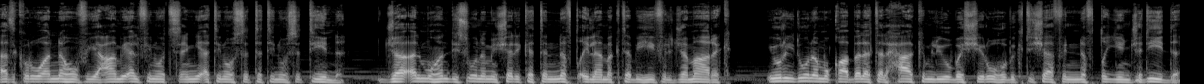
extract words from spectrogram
أذكر أنه في عام 1966 جاء المهندسون من شركة النفط إلى مكتبه في الجمارك يريدون مقابلة الحاكم ليبشروه باكتشاف نفطي جديد.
